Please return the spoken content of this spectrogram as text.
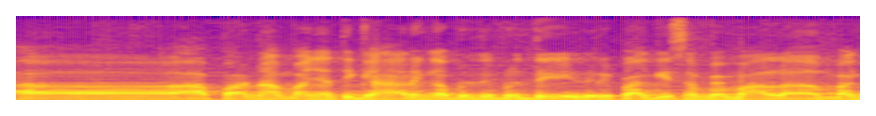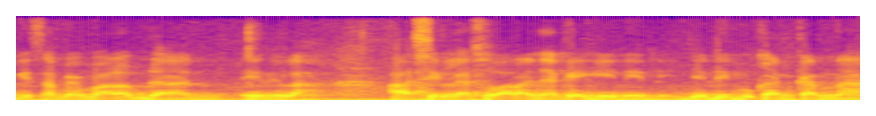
uh, apa namanya tiga hari nggak berhenti-berhenti dari pagi sampai malam, pagi sampai malam dan inilah hasilnya suaranya kayak gini nih. Jadi bukan karena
